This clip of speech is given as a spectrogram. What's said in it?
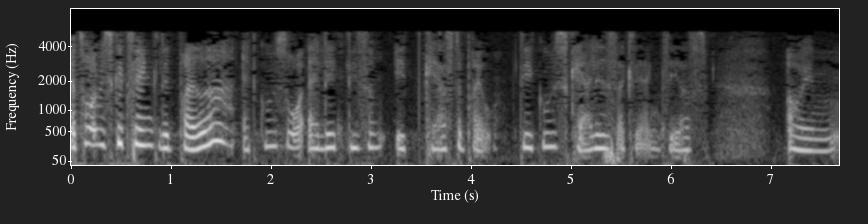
Jeg tror, vi skal tænke lidt bredere, at Guds ord er lidt ligesom et kærestebrev. Det er Guds kærlighedserklæring til os. Og øhm,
